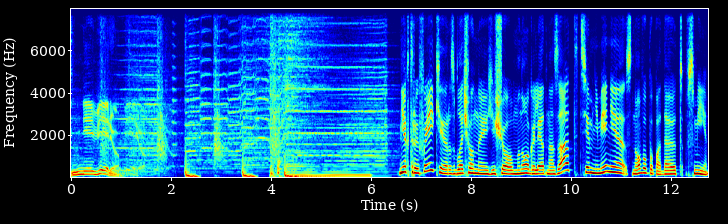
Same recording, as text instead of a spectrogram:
Не верю. Некоторые фейки, разоблаченные еще много лет назад, тем не менее, снова попадают в СМИ.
